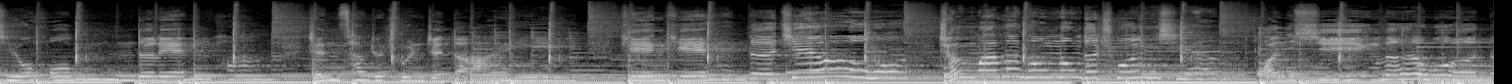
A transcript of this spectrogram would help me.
羞红的脸庞，珍藏着纯真的爱意。甜甜的酒窝，盛满了浓浓的醇香，唤醒了我那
